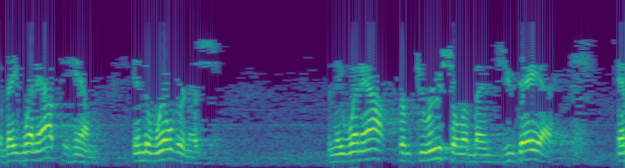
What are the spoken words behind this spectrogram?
And they went out to him in the wilderness. And they went out from Jerusalem and Judea and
